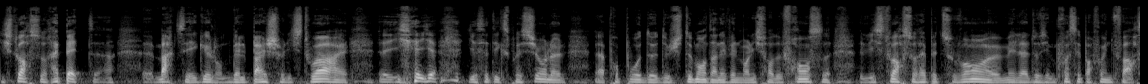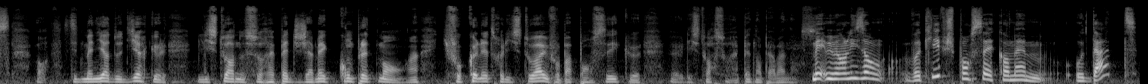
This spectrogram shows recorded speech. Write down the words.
l'histoire se répète. Hein. Euh, Marx et Hegel ont de belles pages sur l'histoire. Il, y a cette expression là, à propos de, de justement d'un événement, l'histoire de France. L'histoire se répète souvent, euh, mais la deuxième fois, c'est parfois une farce. Bon, c'est une manière de dire que l'histoire ne se répète jamais complètement. Hein. Il faut connaître l'histoire, il ne faut pas penser que euh, l'histoire se répète en permanence. Mais en lisant votre livre, je pensais quand même aux dates,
